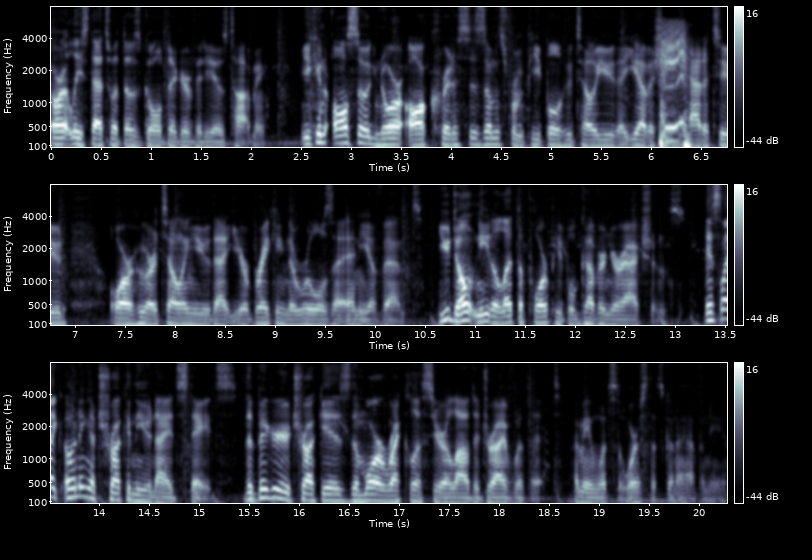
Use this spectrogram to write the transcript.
Or at least that's what those gold digger videos taught me. You can also ignore all criticisms from people who tell you that you have a shit attitude or who are telling you that you're breaking the rules at any event. You don't need to let the poor people govern your actions. It's like owning a truck in the United States. The bigger your truck is, the more reckless you're allowed to drive with it. I mean, what's the worst that's gonna happen to you?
